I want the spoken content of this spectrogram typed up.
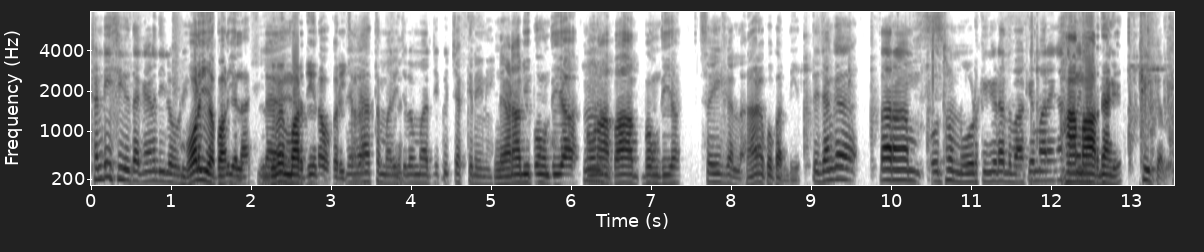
ਠੰਡੀ ਸੀਲ ਤਾਂ ਕਹਿਣ ਦੀ ਲੋੜ ਹੀ ਬੋਲੀ ਆ ਬਾਲੀ ਲੈ ਲੈ। ਜਿਵੇਂ ਮਰਜ਼ੀ ਤਾਂ ਉਹ ਕਰੀ ਜਿਵੇਂ ਚੱਲ। ਹੱਥ ਮਾਰੀ ਚਲੋ ਮਰਜ਼ੀ ਕੋਈ ਚੱਕਰ ਹੀ ਨਹੀਂ ਨਿਆਣਾ ਵੀ ਪਾਉਂਦੀ ਆ ਹੁਣ ਹੂੰ। ਆਪਾਂ ਪਾਉਂਦੀ ਆ। ਸਹੀ ਗੱਲ ਆ। ਸਾਰਾ ਕੋ ਕਰਦੀ ਆ ਤੇ ਜੰਗ ਤਾਰਾਂ ਉਥੋਂ ਮੋੜ ਕੇ ਜਿਹੜਾ ਦਬਾ ਕੇ ਮਾਰੇਗਾ? ਹਾਂ ਮਾਰ ਦਾਂਗੇ ਠੀਕ ਹੈ ਬਾਈ।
